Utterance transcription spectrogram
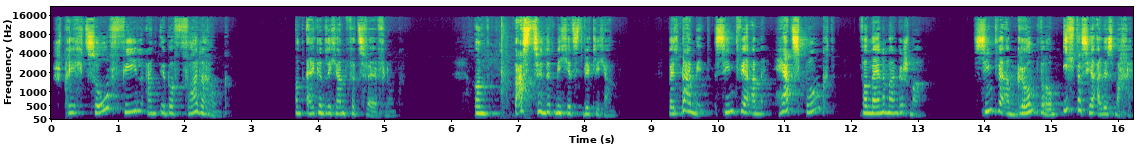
spricht so viel an Überforderung und eigentlich an Verzweiflung. Und das zündet mich jetzt wirklich an. Weil damit sind wir am Herzpunkt von meinem Engagement. Sind wir am Grund, warum ich das hier alles mache.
